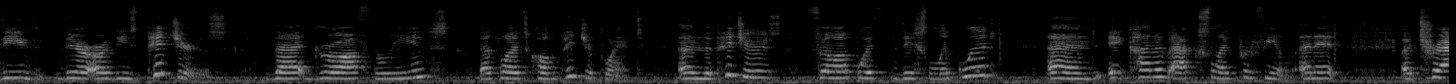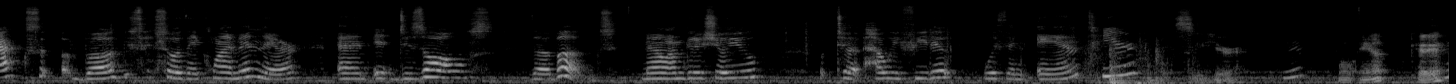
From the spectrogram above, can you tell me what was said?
these, there are these pitchers that grow off the leaves. That's why it's called a pitcher plant. And the pitchers fill up with this liquid and it kind of acts like perfume and it attracts bugs so they climb in there and it dissolves the bugs. Now I'm going to show you to how we feed it with an ant here. Hmm? Little ant, okay. Hmm?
